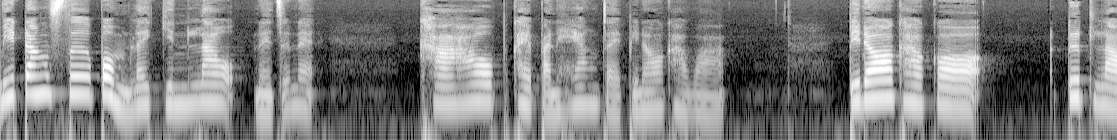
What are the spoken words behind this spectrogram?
มีตั้งซื้อป่มไลกินเหล้าไหนจังไหนข้าเฮาไข่ปันแห้งใจพี่น้องค่ะว่าพี่น้องค่ะก็ตึดเรา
